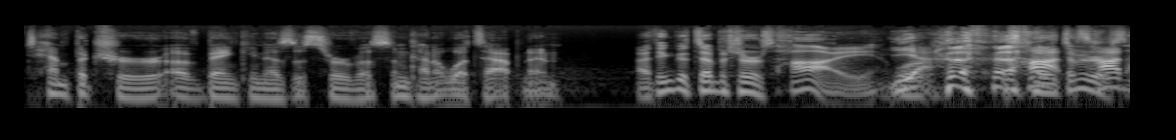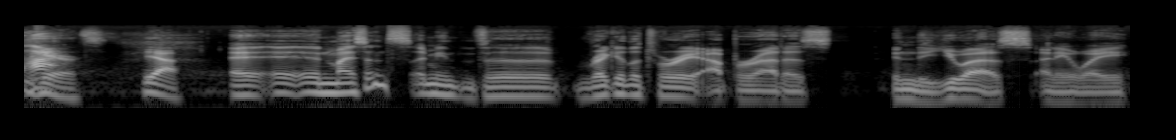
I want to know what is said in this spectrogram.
temperature of banking as a service and kind of what's happening? i think the temperature is high Yeah, it's hot. temperature hot is in here. Yeah, In my sense, I mean, the regulatory apparatus in the US, anyway,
